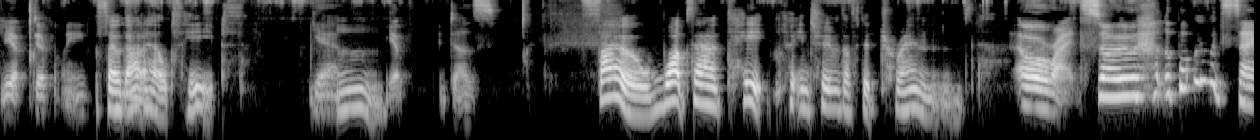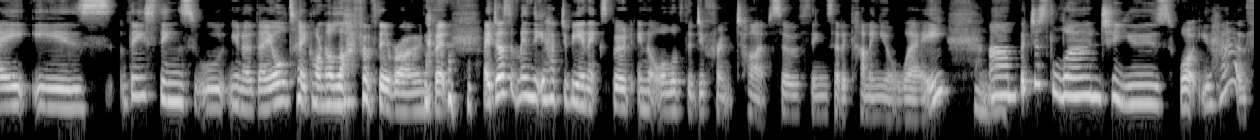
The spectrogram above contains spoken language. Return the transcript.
yep definitely So that Mm. helps heaps. yeah Mm. yep it does So, what's our tip in terms of the trends? All right. So, look, what we would say is these things, will, you know, they all take on a life of their own, but it doesn't mean that you have to be an expert in all of the different types of things that are coming your way. Mm. Um, but just learn to use what you have.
